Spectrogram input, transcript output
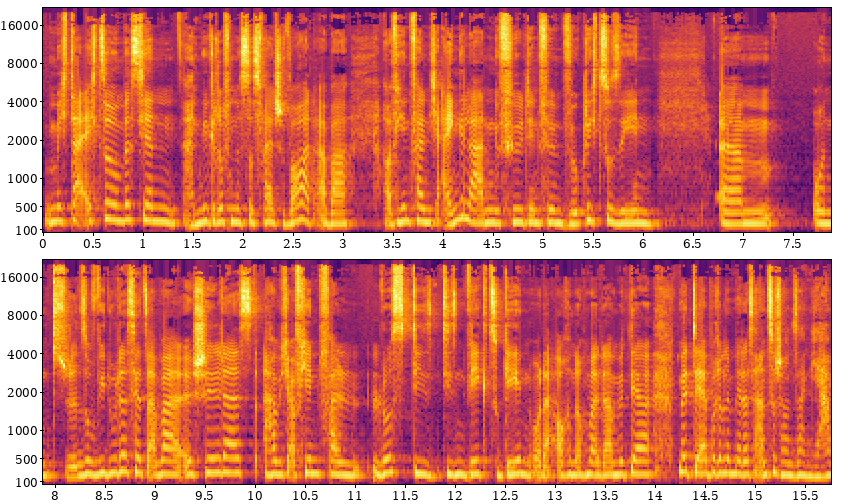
mich da echt so ein bisschen angegriffen ist das falsche Wort, aber auf jeden Fall nicht eingeladen gefühlt, den Film wirklich zu sehen. Ähm, und so wie du das jetzt aber schilderst, habe ich auf jeden Fall Lust, die, diesen Weg zu gehen oder auch nochmal da mit der, mit der Brille mir das anzuschauen und sagen, ja,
